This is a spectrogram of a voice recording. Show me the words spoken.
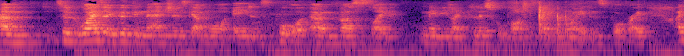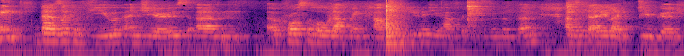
um, so why is it a good thing that NGOs get more aid and support um, versus like maybe like political parties getting more aid and support, right? I think there's like a view of NGOs um, across the whole left-wing camp, even if you have criticism of them, as a fairly like do-good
